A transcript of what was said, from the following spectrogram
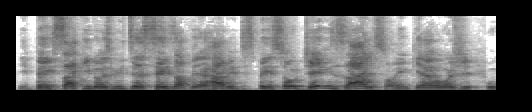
E pensar que em 2016 a Ferrari dispensou James Allison, hein, que é hoje o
